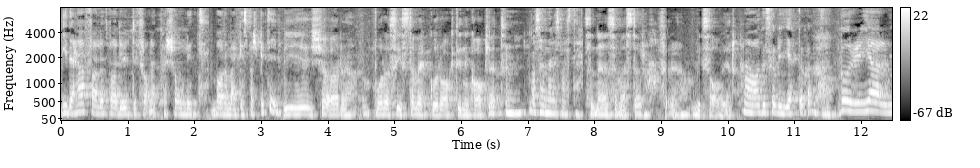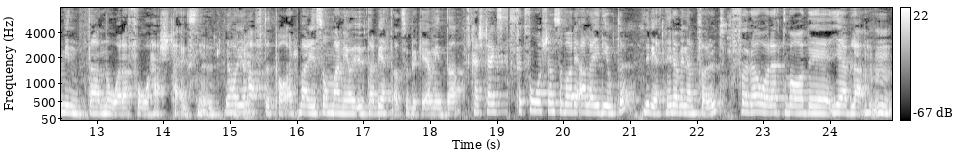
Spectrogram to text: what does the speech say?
i det här fallet var det utifrån ett personligt varumärkesperspektiv. Vi kör våra sista veckor rakt in i kaklet. Och sen är det semester. Sen är det semester för vissa av er. Ja, det ska bli jätteskönt. Börjar mynta några få hashtags nu. Jag har ju Okej. haft ett par. Varje sommar när jag är utarbetad så brukar jag mynta hashtags. För två år sedan så var det alla idioter. Det vet ni, det har vi nämnt förut. Förra året var det jävla mm,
